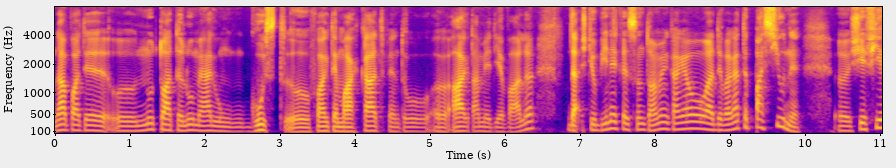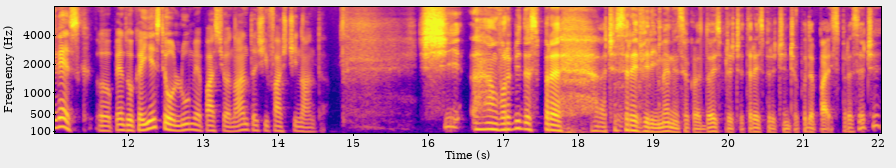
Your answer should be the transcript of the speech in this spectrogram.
Da, poate uh, nu toată lumea are un gust uh, foarte marcat pentru uh, arta medievală, dar știu bine că sunt oameni care au o adevărată pasiune uh, și e firesc, uh, pentru că este o lume pasionantă și fascinantă. Și am vorbit despre acest reviriment în secolul 12, 13, început de 14,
